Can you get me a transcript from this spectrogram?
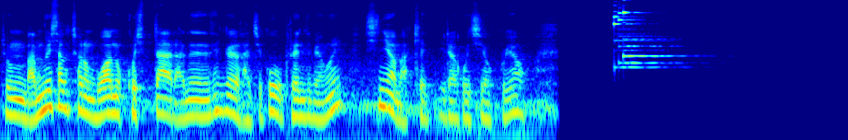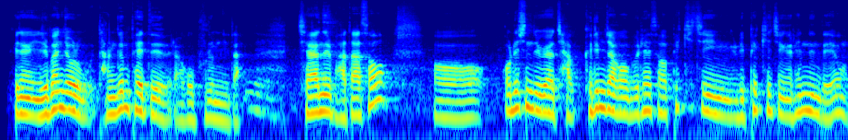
좀 만물상처럼 모아놓고 싶다라는 생각을 가지고 브랜드명을 시니어 마켓이라고 지었고요. 그냥 일반적으로 당근 패드라고 부릅니다. 제안을 받아서 어, 어르신들과 자- 그림 작업을 해서 패키징, 리패키징을 했는데요.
